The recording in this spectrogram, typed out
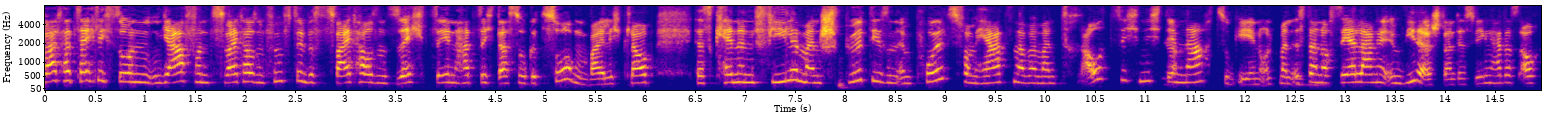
war tatsächlich so ein Jahr von 2015 bis 2016 hat sich das so gezogen, weil ich glaube, das kennen viele. Man spürt diesen Impuls vom Herzen, aber man traut sich nicht, ja. dem nachzugehen und man ist mhm. dann noch sehr lange im Widerstand. Deswegen hat das auch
